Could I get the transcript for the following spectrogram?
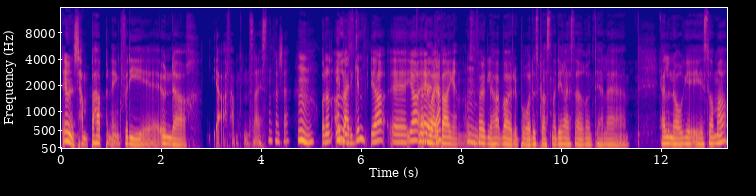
Det er jo en kjempehappening for de under ja, 15-16, kanskje. Mm. I Bergen? Ja, ja jeg var i Bergen. Og Mm. selvfølgelig var det på Rådhusplassen, og de reiste rundt i hele, hele Norge i sommer.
